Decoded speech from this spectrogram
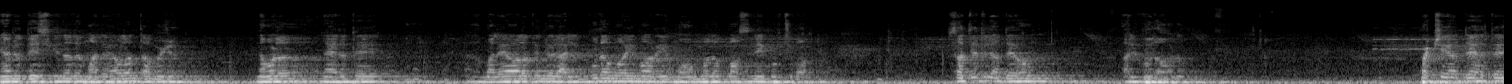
ഞാൻ ഉദ്ദേശിക്കുന്നത് മലയാളം തമിഴ്. നമ്മൾ നേരത്തെ മലയാളത്തിന്റെ ഒരു അത്ഭുതമായി മാറിയ മുഹമ്മദ് അബ്ബാസിനെ കുറിച്ച് പറഞ്ഞു. സത്യത്തിൽ അദ്ദേഹം അത്ഭുതമാണ്. പക്ഷേ അദ്ദേഹത്തെ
